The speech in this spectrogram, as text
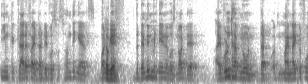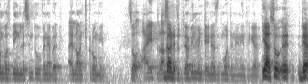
team clarified that it was for something else. But Okay. if the Debian maintainer was not there, I wouldn't have known that uh, my microphone was being listened to whenever I launched Chromium. So I trust the Debian maintainers more than anything else. Yeah, so uh, the,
